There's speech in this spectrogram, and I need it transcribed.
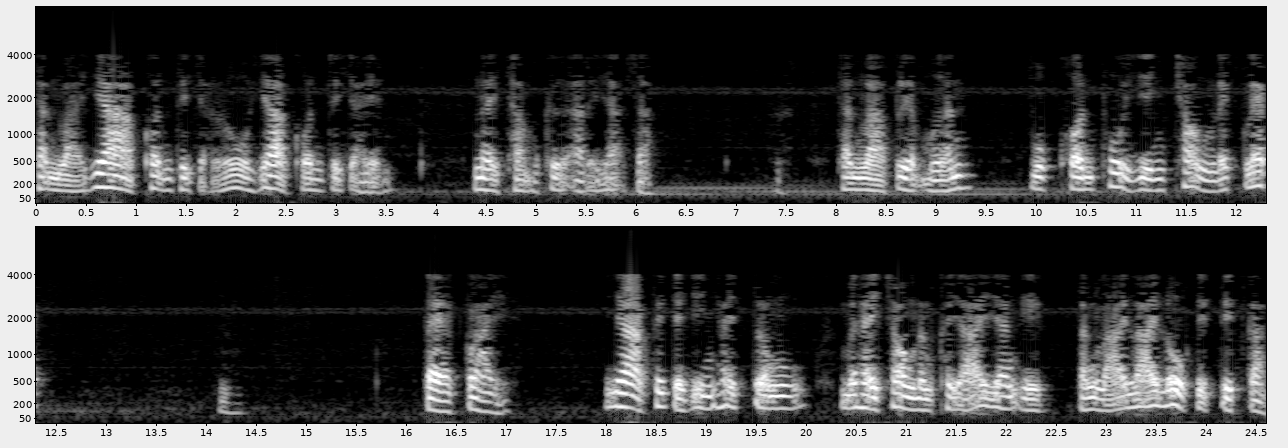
ท่านว่ายากคนที่จะรู้ ยากคนที่จะเห็น ในธรรมคืออริยสัจท่านว่าเปรียบเหมือนบุคคลผู้ยิงช่องเล็กๆ แต่ไกล ยากที่จะยิงให้ตรงไม่ให้ช่องนั้นขยายยังอีกตั้งหลายหลายโลกติดติดกัน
